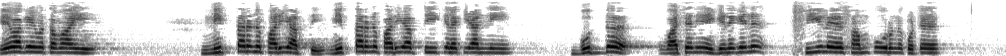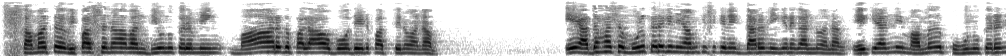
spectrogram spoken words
ඒ වගේම තමයි නිත්තරණ පරියප්ති. නිත්තරණ පරියප්ති කියලා කියන්නේ බුද්ධ වචනය ඉගෙනගෙන සීලය සම්පූර්ණ කොට සමත විපස්සනාවන් දියුණු කරමින් මාර්ගඵල අවබෝධයටපත් වෙනවා නම් ඒ අදහස මුල් කරගෙන යම් කිසි කෙනෙක් ධර්ම ඉගෙන ගන්නවා නම් ඒ කියන්නේ මම පුහුණු කරන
